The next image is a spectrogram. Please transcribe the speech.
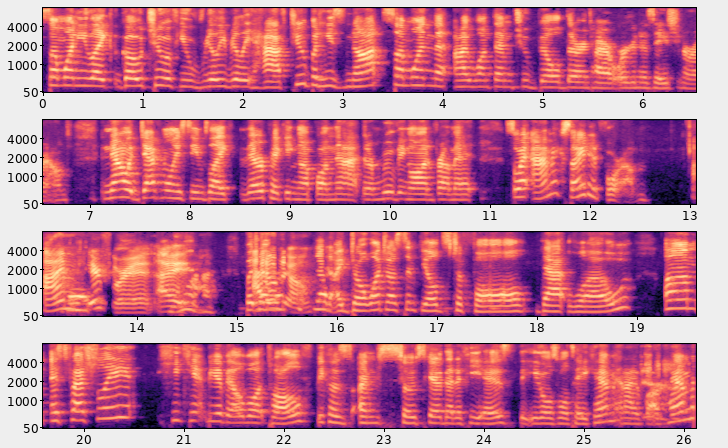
Someone you like go to if you really, really have to, but he's not someone that I want them to build their entire organization around. Now it definitely seems like they're picking up on that. They're moving on from it. So I am excited for them. I'm Well, here for it. I, yeah. But I no, don't know. said, I don't want Justin Fields to fall that low. Um, especially he can't be available at 12 because I'm so scared that if he is, the Eagles will take him. And I love him.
